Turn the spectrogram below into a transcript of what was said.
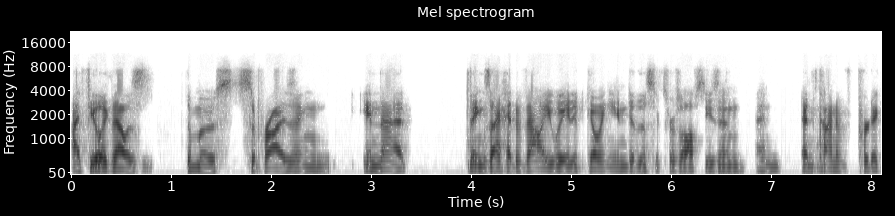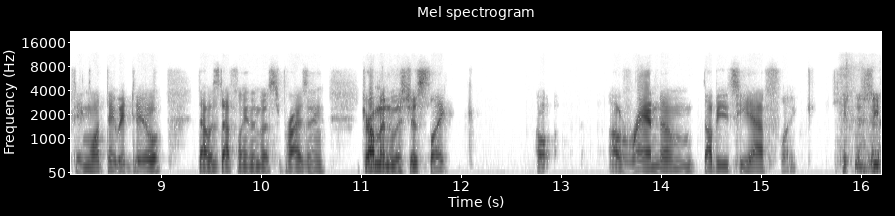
I feel like that was the most surprising in that things I had evaluated going into the Sixers offseason and and kind of predicting what they would do. That was definitely the most surprising. Drummond was just like a, a random WTF like he, he,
